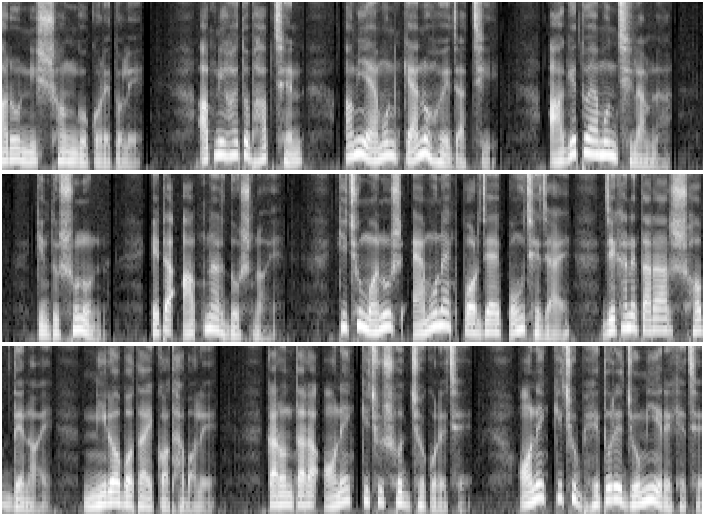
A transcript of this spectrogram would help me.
আরও নিঃসঙ্গ করে তোলে। আপনি হয়তো ভাবছেন, আমি এমন কেন হয়ে যাচ্ছি? আগে তো এমন ছিলাম না। কিন্তু শুনুন, এটা আপনার দোষ নয়। কিছু মানুষ এমন এক পর্যায়ে পৌঁছে যায়, যেখানে তারা আর শব্দে নয়, নীরবতায় কথা বলে। কারণ তারা অনেক কিছু সহ্য করেছে, অনেক কিছু ভেতরে জমিয়ে রেখেছে।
